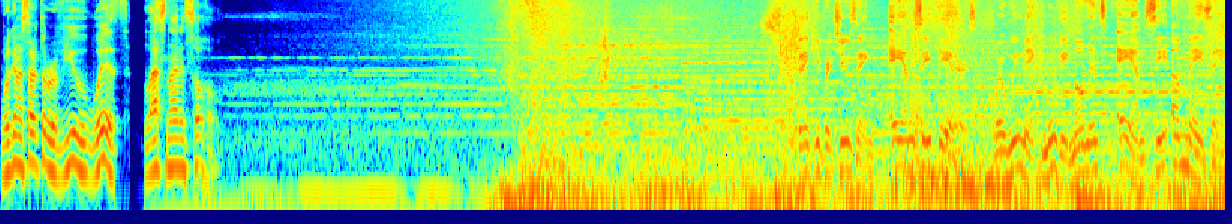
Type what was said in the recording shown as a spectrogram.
We're gonna start the review with Last Night in Soho. Thank you for choosing AMC Theaters, where we make movie moments AMC amazing.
